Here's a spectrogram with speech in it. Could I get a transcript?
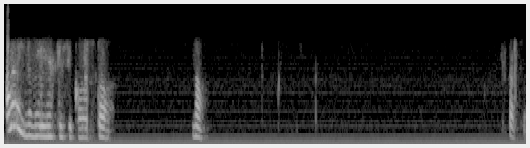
Ay, no me digas que se cortó. No. ¿Qué pasó?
